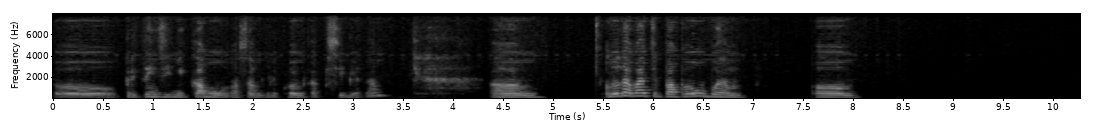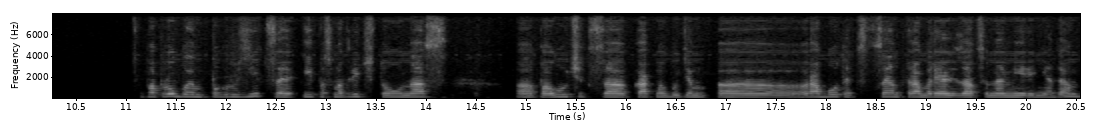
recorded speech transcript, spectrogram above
э, претензий никому, на самом деле, кроме как к себе, да. Э, ну, давайте попробуем... Э, попробуем погрузиться и посмотреть, что у нас а, получится, как мы будем а, работать с центром реализации намерения, да,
